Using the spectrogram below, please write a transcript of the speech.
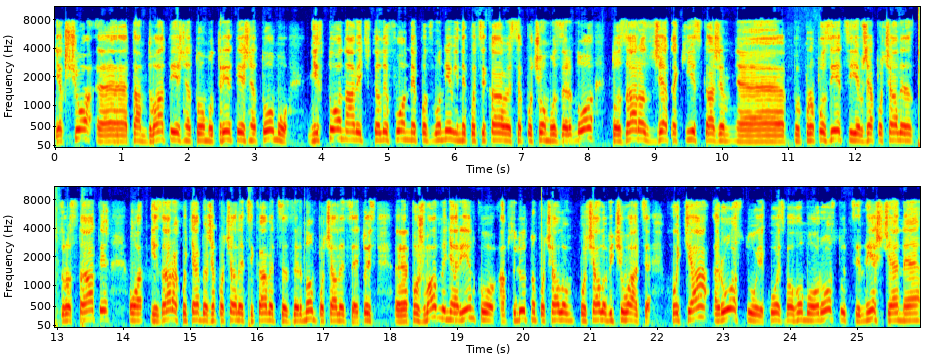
Якщо е, там два тижні тому, три тижні тому ніхто навіть в телефон не подзвонив і не поцікавився, по чому зерно, то зараз вже такі, скажімо, е, пропозиції вже почали зростати. От і зараз, хоча б вже почали цікавитися зерном, почали це. Тобто е, пожвавлення ринку абсолютно почало почало відчуватися. Хоча росту якогось вагомого росту ціни ще не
